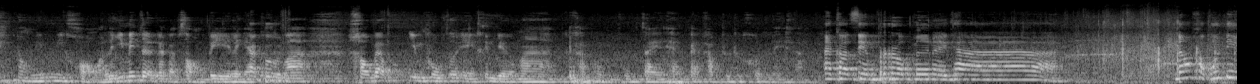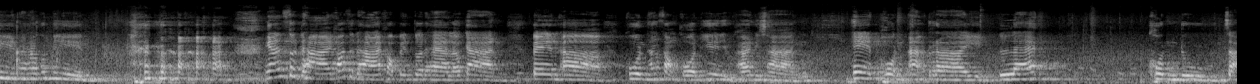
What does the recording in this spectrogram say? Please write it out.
ฮ้ยน้องนี่มีของว่ะแล้วยิ่งไม่เจอกันแบบสองปีอะไรเงี้ยรู้สึกว่าเขาแบบอิมพูตัวเองขึ้นเยอะมากครับผมภูมิใจแทนแฟนคลับทุกๆคนเลยครับ อะขอเสียงปรบมือหน่อยค่ะ น้องขอพูดดีนะคะคุณมีนงั้นสุดท้ายข้อสุดท้ายขอเป็นตัวแทนแล้วกัน เป็นเอ่อคุณทั้งสองคนที่ยืนอยู่ข้างดิฉัน เหตุผลอะไร และคนดูจะ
